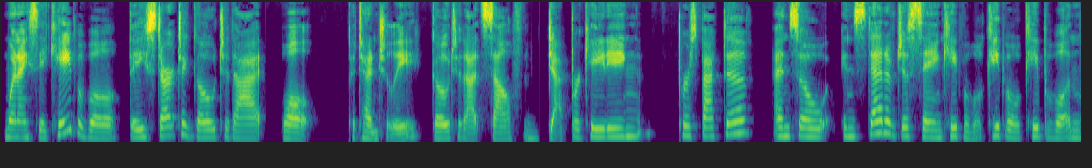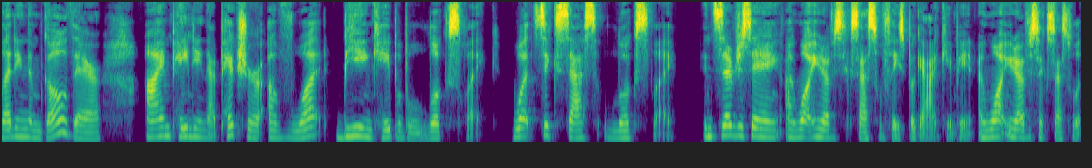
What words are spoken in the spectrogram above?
When I say capable, they start to go to that, well, potentially go to that self deprecating perspective. And so instead of just saying capable, capable, capable and letting them go there, I'm painting that picture of what being capable looks like, what success looks like. Instead of just saying, I want you to have a successful Facebook ad campaign. I want you to have a successful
